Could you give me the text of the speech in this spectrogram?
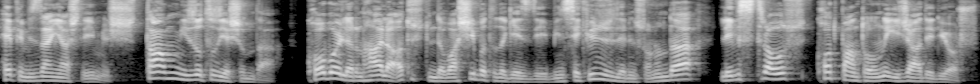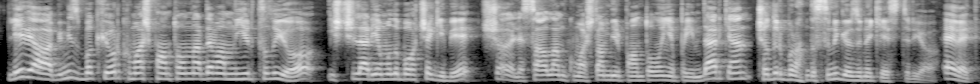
hepimizden yaşlıymış. Tam 130 yaşında. Kovboyların hala at üstünde vahşi batıda gezdiği 1800'lerin sonunda Levi Strauss kot pantolonunu icat ediyor. Levi abimiz bakıyor kumaş pantolonlar devamlı yırtılıyor. İşçiler yamalı bohça gibi şöyle sağlam kumaştan bir pantolon yapayım derken çadır brandasını gözüne kestiriyor. Evet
